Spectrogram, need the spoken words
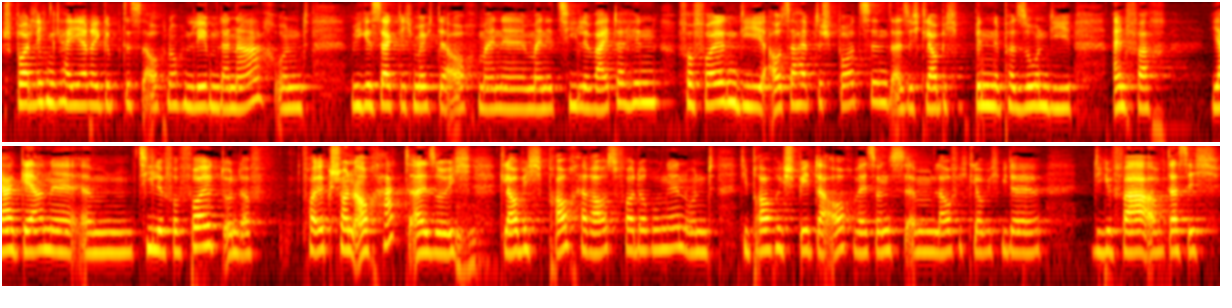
sportlichen Karriere gibt es auch noch ein Leben danach. Und wie gesagt, ich möchte auch meine, meine Ziele weiterhin verfolgen, die außerhalb des Sports sind. Also ich glaube, ich bin eine Person, die einfach ja gerne ähm, Ziele verfolgt und auf Erfolg schon auch hat. Also ich mhm. glaube, ich brauche Herausforderungen und die brauche ich später auch, weil sonst ähm, laufe ich, glaube ich, wieder die Gefahr auf, dass ich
